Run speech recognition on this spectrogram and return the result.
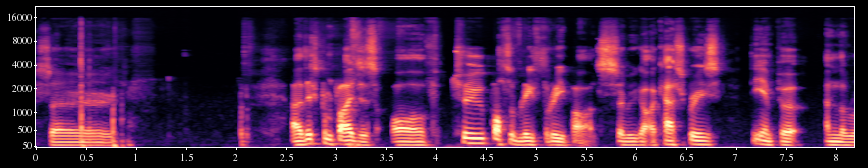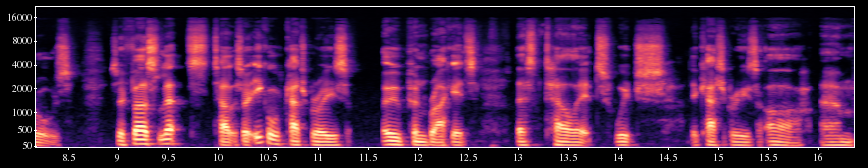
So, uh, this comprises of two, possibly three parts. So we've got our categories, the input, and the rules. So first, let's tell it. So equal categories, open brackets. Let's tell it which the categories are. Um,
